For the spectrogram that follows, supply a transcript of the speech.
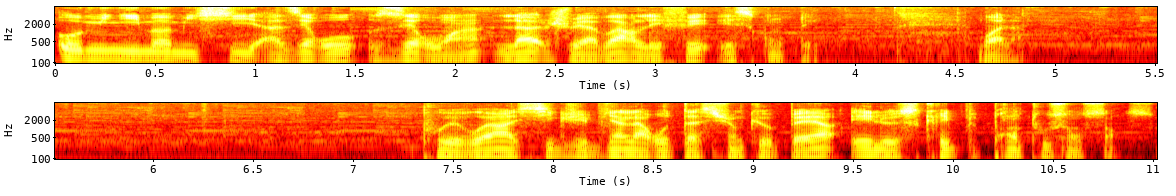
au minimum ici à 0,01, là je vais avoir l'effet escompté. Voilà pouvez voir ici que j'ai bien la rotation qui opère et le script prend tout son sens.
